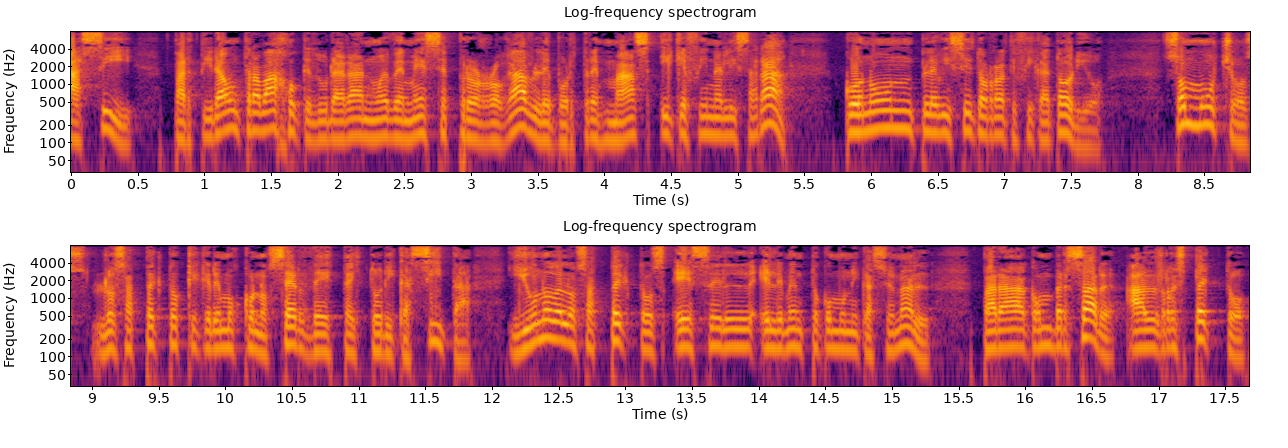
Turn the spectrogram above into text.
Así, partirá un trabajo que durará nueve meses prorrogable por tres más y que finalizará con un plebiscito ratificatorio. Son muchos los aspectos que queremos conocer de esta histórica cita y uno de los aspectos es el elemento comunicacional. Para conversar al respecto,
